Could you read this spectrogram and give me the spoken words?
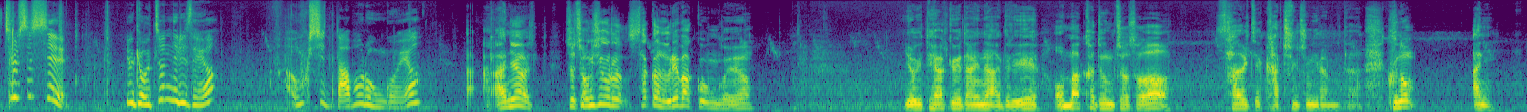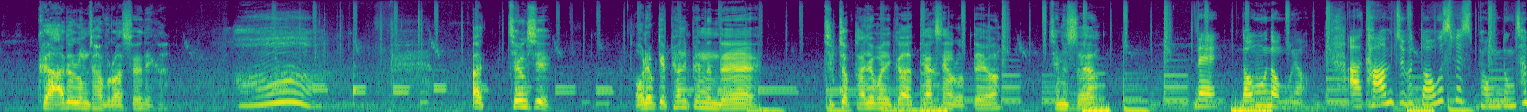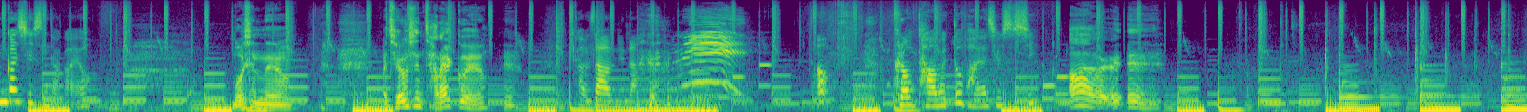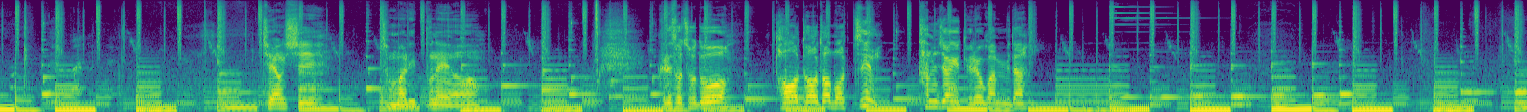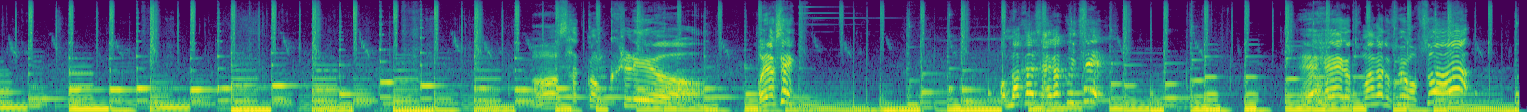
철수 씨, 여기 어쩐 일이세요? 아, 혹시 나보러 온 거예요? 아, 아니요. 저 정식으로 사건 의뢰받고 온 거예요. 여기 대학교에 다니는 아들이 엄마 카드 훔쳐서 사흘째 가출 중이랍니다. 그놈 아니 그 아들놈 잡으러 왔어요 내가. 아, 아 재영 씨 어렵게 편입했는데 직접 다녀보니까 대학생활 어때요? 재밌어요? 네, 너무 너무요. 아, 다음 주부터 호스피스 병동 참관 실습 나가요. 멋있네요. 아, 재영 씨는 잘할 거예요. 예. 감사합니다. 어, 그럼 다음에 또 봐요, 철수 씨. 아 예. 예. 재영 씨 정말 이쁘네요. 그래서 저도 더 더 더 멋진 탐정이 되려고 합니다. 어 사건 클리어. 어 학생 엄마 카드 잘 갖고 있지? 에헤, 이거 도망가도 소용 없어.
